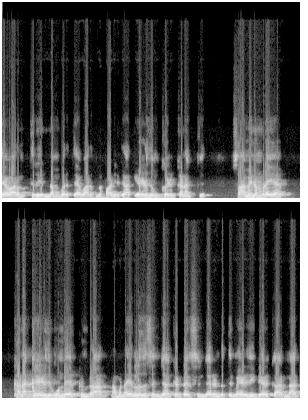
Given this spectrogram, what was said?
தேவாரம் திரு எண்ணம்பர் தேவாரத்தில் பாடியிருக்கார். எழுதும் கீழ்கணக்கு சாமி நம்முடைய கணக்கை எழுதி கொண்டே இருக்கின்றார். நம்ம நல்லது செஞ்சா கெட்டது செஞ்சா ரெண்டுத்தையுமே எழுதிக்கிட்டே இருக்காருனார்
